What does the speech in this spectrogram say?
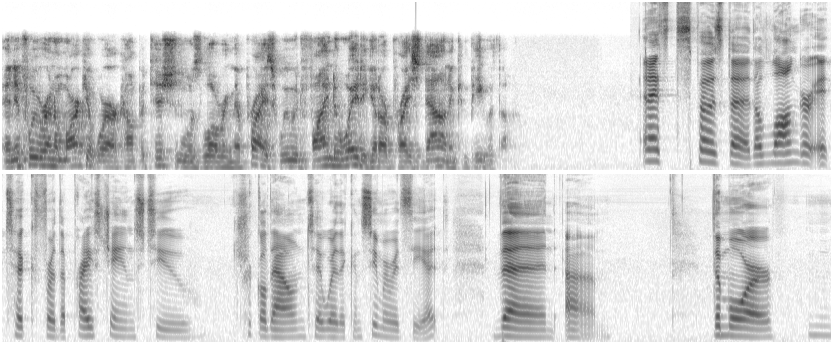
And if we were in a market where our competition was lowering their price, we would find a way to get our price down and compete with them. And I suppose the, the longer it took for the price change to trickle down to where the consumer would see it, then um, the more mm,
